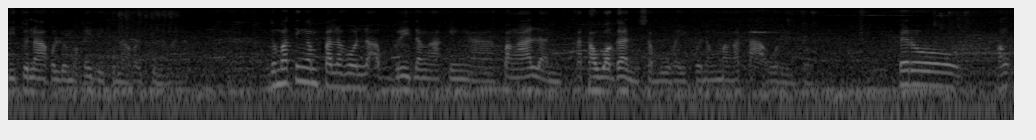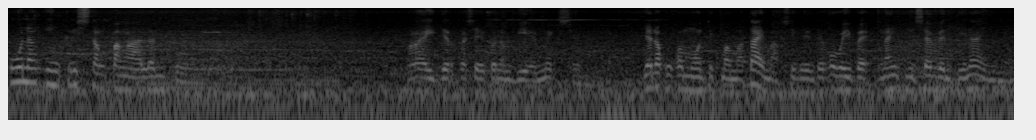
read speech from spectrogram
Dito na ako lumaki, dito na ako pinanganak dumating ang panahon na upgrade ang aking ah, pangalan, katawagan sa buhay ko ng mga tao rito. Pero ang unang increase ng pangalan ko, rider kasi ako ng BMX eh. Diyan ako kamuntik mamatay, maaksidente ko way back 1979, you know.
